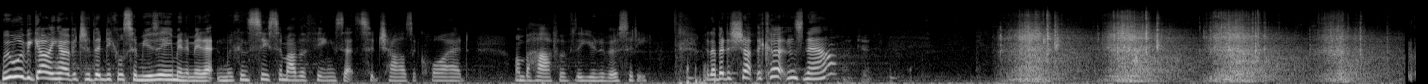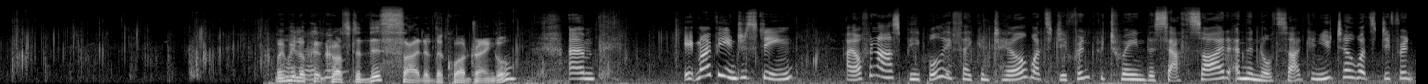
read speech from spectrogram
We will be going over to the Nicholson Museum in a minute and we can see some other things that Sir Charles acquired on behalf of the university. But I better shut the curtains now. Okay. When we look across to this side of the quadrangle, Um, it might be interesting. I often ask people if they can tell what's different between the south side and the north side. Can you tell what's different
